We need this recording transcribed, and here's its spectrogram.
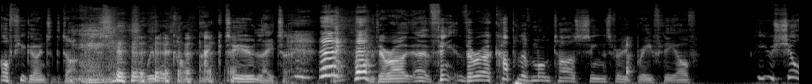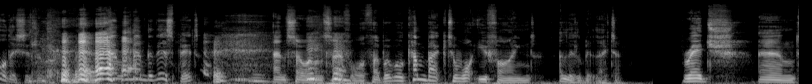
off you go into the darkness. we will come back to you later. There are, uh, think, there are a couple of montage scenes very briefly of. Are you sure this is the right? I don't remember this bit, and so on and so forth. Uh, But we'll come back to what you find a little bit later. Reg and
